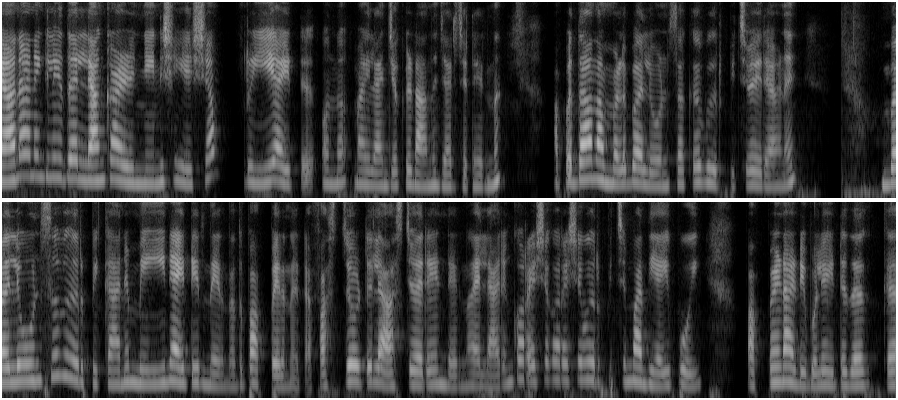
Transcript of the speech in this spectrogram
ഞാനാണെങ്കിൽ ഇതെല്ലാം കഴിഞ്ഞതിന് ശേഷം ഫ്രീ ആയിട്ട് ഒന്ന് മൈലാഞ്ചിയൊക്കെ ഇടാമെന്ന് വിചാരിച്ചിട്ടായിരുന്നു. അപ്പോൾ ഇതാ നമ്മൾ ബലൂൺസൊക്കെ വീർപ്പിച്ച് വരികയാണ് ബലൂൺസ് വീർപ്പിക്കാൻ മെയിനായിട്ട് ഇരുന്നിരുന്നത് പപ്പയായിരുന്നു കേട്ടോ. ഫസ്റ്റ് തൊട്ട് ലാസ്റ്റ് വരെ ഉണ്ടായിരുന്നു. എല്ലാവരും കുറേശ്ശെ കുറേശ്ശെ വീർപ്പിച്ച് മതിയായി പോയി. പപ്പയാണ് അടിപൊളിയായിട്ട് ഇതൊക്കെ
